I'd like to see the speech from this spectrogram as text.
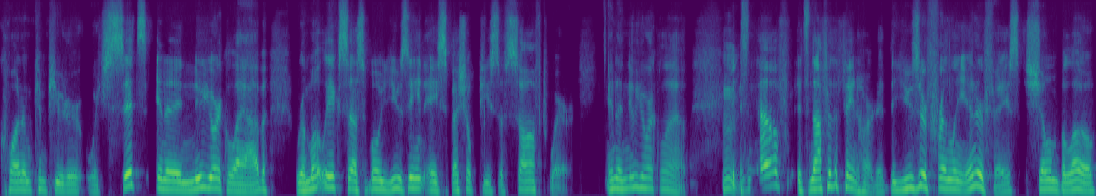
quantum computer, which sits in a New York lab, remotely accessible using a special piece of software in a New York lab. Hmm. It's now it's not for the faint-hearted. The user-friendly interface shown below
